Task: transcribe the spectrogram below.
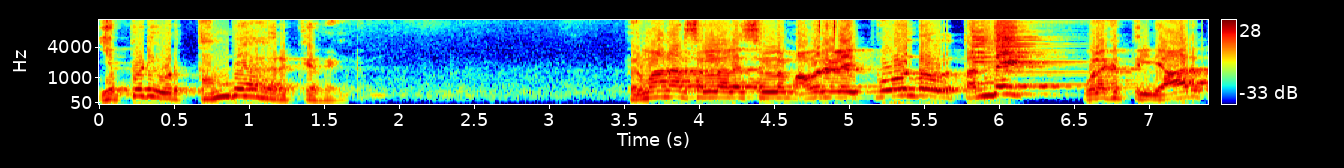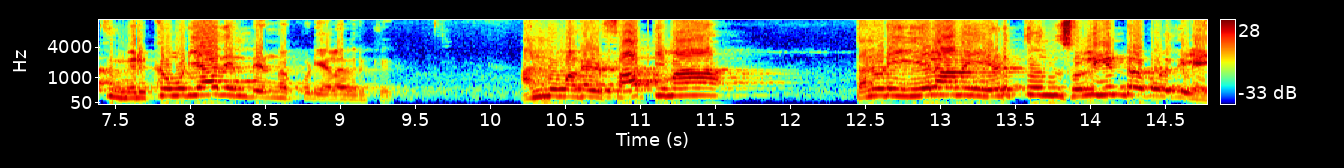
எப்படி ஒரு தந்தையாக இருக்க வேண்டும்? பெருமானார் சல்லா செல்லம் அவர்களை போன்ற ஒரு தந்தை உலகத்தில் யாருக்கும் இருக்க முடியாது என்று எண்ணக்கூடிய அளவிற்கு. அன்பு மகள் ஃபாத்திமா தன்னுடைய இயலாமையை எடுத்து வந்து சொல்லுகின்ற பொழுதிலே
